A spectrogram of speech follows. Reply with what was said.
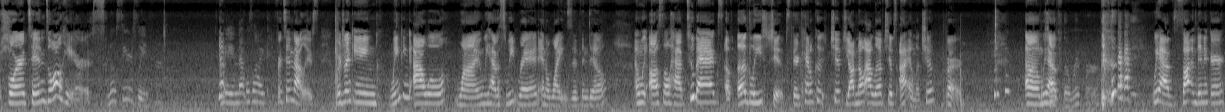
for ten doll hairs. No, seriously. Yep. I mean, that was like for ten dollars. We're drinking Winking Owl wine. We have a sweet red and a white Zinfandel. And we also have two bags of Ugly's chips. They're kettle cooked chips. Y'all know I love chips. I am a chipper. Um, we have the Ripper. we have salt and vinegar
